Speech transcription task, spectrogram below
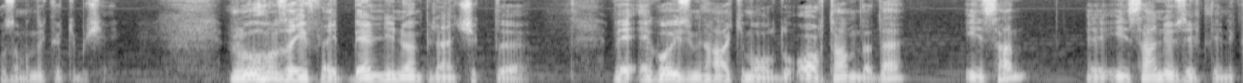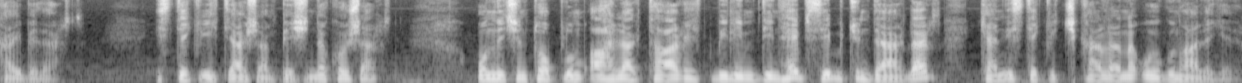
O zaman da kötü bir şey. Ruhun zayıflayıp benliğin ön plana çıktığı ve egoizmin hakim olduğu ortamda da insan e, insani özelliklerini kaybeder. İstek ve ihtiyaçların peşinde koşar. Onun için toplum, ahlak, tarih, bilim, din hepsi bütün değerler kendi istek ve çıkarlarına uygun hale gelir.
